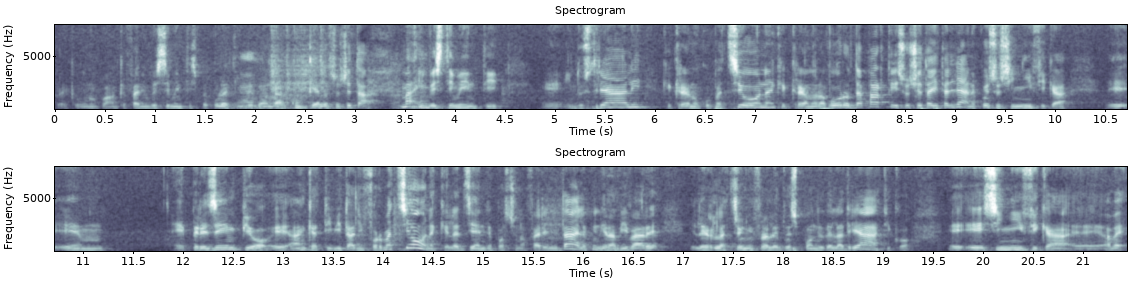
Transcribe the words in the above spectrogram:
perché uno può anche fare investimenti speculativi che non dà alcunché alla società, ma investimenti eh, industriali che creano occupazione, che creano lavoro da parte di società italiane. Questo significa eh, ehm, eh, per esempio eh, anche attività di formazione che le aziende possono fare in Italia, quindi ravvivare le relazioni fra le due sponde dell'Adriatico e, e significa eh, vabbè,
